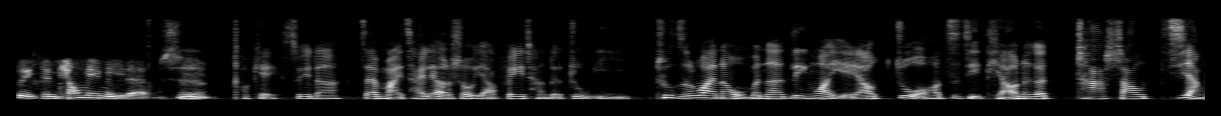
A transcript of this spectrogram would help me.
对，很条美美的，是 OK。所以呢，在买材料的时候要非常的注意。除此之外呢，我们呢另外也要做哈，自己调那个叉烧酱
